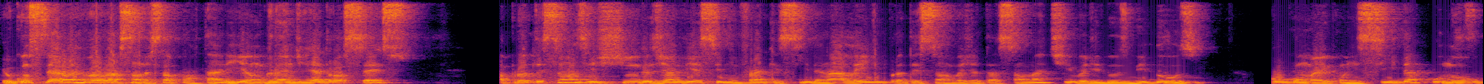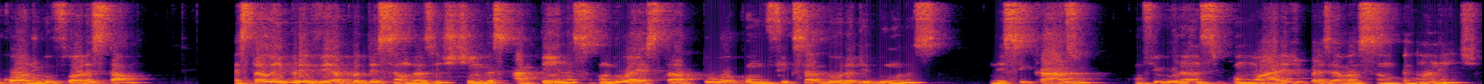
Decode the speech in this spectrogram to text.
Eu considero a revogação dessa portaria um grande retrocesso. A proteção às restingas já havia sido enfraquecida na Lei de Proteção à Vegetação Nativa de 2012, ou como é conhecida, o novo Código Florestal. Esta lei prevê a proteção das restingas apenas quando esta atua como fixadora de dunas, nesse caso, configurando-se como área de preservação permanente.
